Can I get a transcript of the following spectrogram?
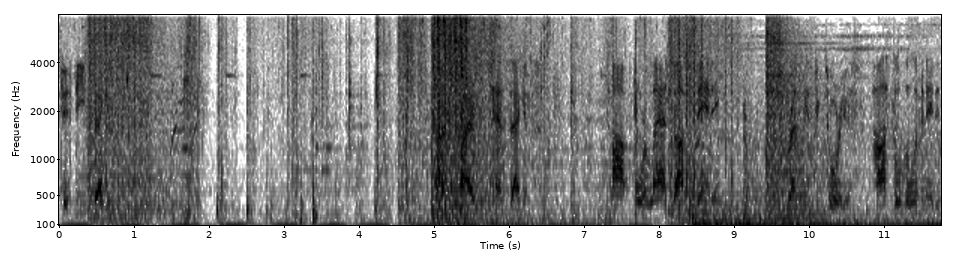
Fifteen seconds. Time expires in ten seconds. OPFOR, last stop standing. Friendly's victorious. Hostiles eliminated.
